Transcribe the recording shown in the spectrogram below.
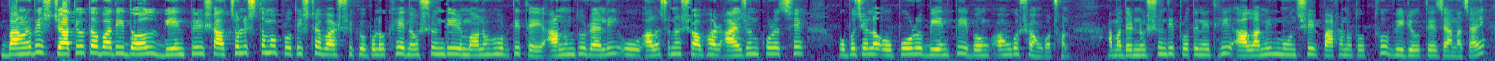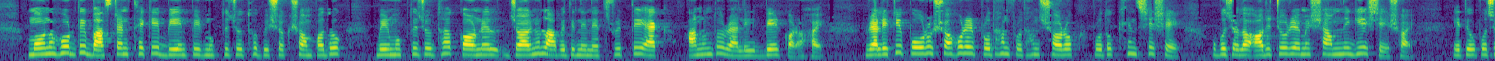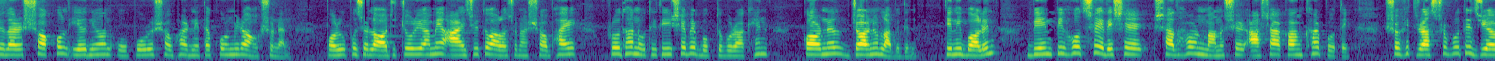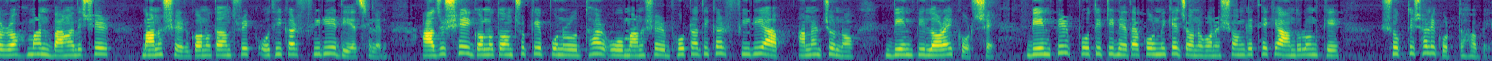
বাংলাদেশ জাতীয়তাবাদী দল বিএনপির সাতচল্লিশতম প্রতিষ্ঠা বার্ষিকী উপলক্ষে নরসিংদীর মনোহরদীতে আনন্দ র্যালি ও আলোচনা সভার আয়োজন করেছে উপজেলা ও পৌর বিএনপি এবং অঙ্গ সংগঠন। আমাদের নরসিংদী প্রতিনিধি আলামিন মুন্সির পাঠানো তথ্য ভিডিওতে জানা যায়, মনোহরদী বাসস্ট্যান্ড থেকে বিএনপির মুক্তিযুদ্ধ বিষয়ক সম্পাদক, বীর মুক্তিযোদ্ধা কর্নেল জয়নুল আবেদিনের নেতৃত্বে এক আনন্দ র্যালি বের করা হয়। র্যালিটি পৌর শহরের প্রধান প্রধান সড়ক প্রদক্ষিণ শেষে উপজেলা অডিটোরিয়ামের সামনে গিয়ে শেষ হয়। এতে উপজেলার সকল ইউনিয়ন ও পৌরসভার নেতাকর্মীরা অংশ নেন। পরে উপজেলা অডিটোরিয়ামে আয়োজিত আলোচনা সভায় প্রধান অতিথি হিসেবে বক্তব্য রাখেন কর্নেল জয়নুল আবেদিন। তিনি বলেন, বিএনপি হচ্ছে এদেশের সাধারণ মানুষের আশা আকাঙ্ক্ষার প্রতীক। শহীদ রাষ্ট্রপতি জিয়াউর রহমান বাংলাদেশের মানুষের গণতান্ত্রিক অধিকার ফিরিয়ে দিয়েছিলেন। আজও সেই গণতন্ত্রকে পুনরুদ্ধার ও মানুষের ভোটাধিকার ফিরিয়ে আনার জন্য বিএনপি লড়াই করছে। বিএনপির প্রতিটি নেতাকর্মীকে জনগণের সঙ্গে থেকে আন্দোলনকে শক্তিশালী করতে হবে।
